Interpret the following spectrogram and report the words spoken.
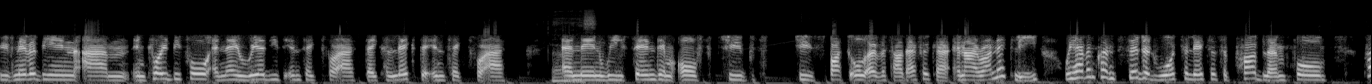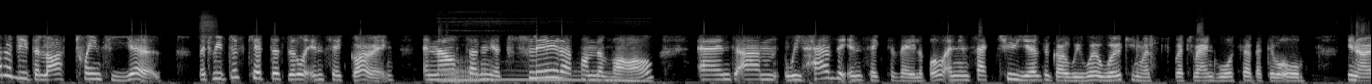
who've never been um, employed before, and they rear these insects for us. They collect the insects for us, and then we send them off to to spots all over South Africa. And ironically, we haven't considered water lettuce a problem for probably the last 20 years. But we've just kept this little insect going, and now suddenly it's flared up on the Vaal, and um, we have the insect available. And in fact, two years ago, we were working with, with Rand Water, but they were all, you know,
